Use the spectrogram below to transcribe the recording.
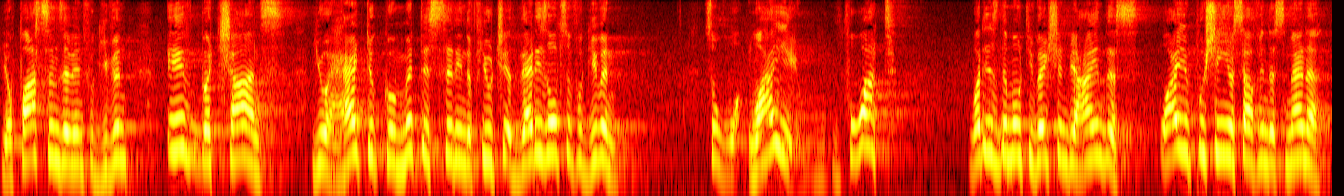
Your past sins have been forgiven. If by chance you had to commit a sin in the future, that is also forgiven. So wh- why? For what? What is the motivation behind this? Why are you pushing yourself in this manner?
